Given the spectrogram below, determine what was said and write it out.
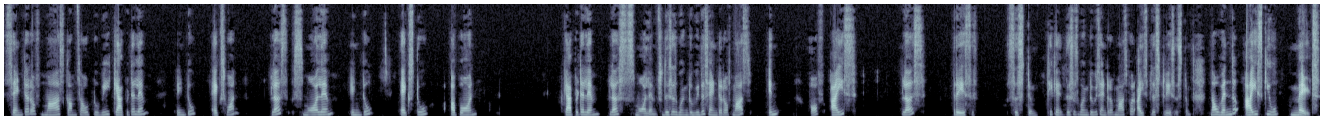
center of mass comes out to be capital M into x1 plus small m into x2 upon capital M plus small m. So this is going to be the center of mass in of ice plus trace system. Okay this is going to be center of mass for ice plus tray system. Now when the ice cube melts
